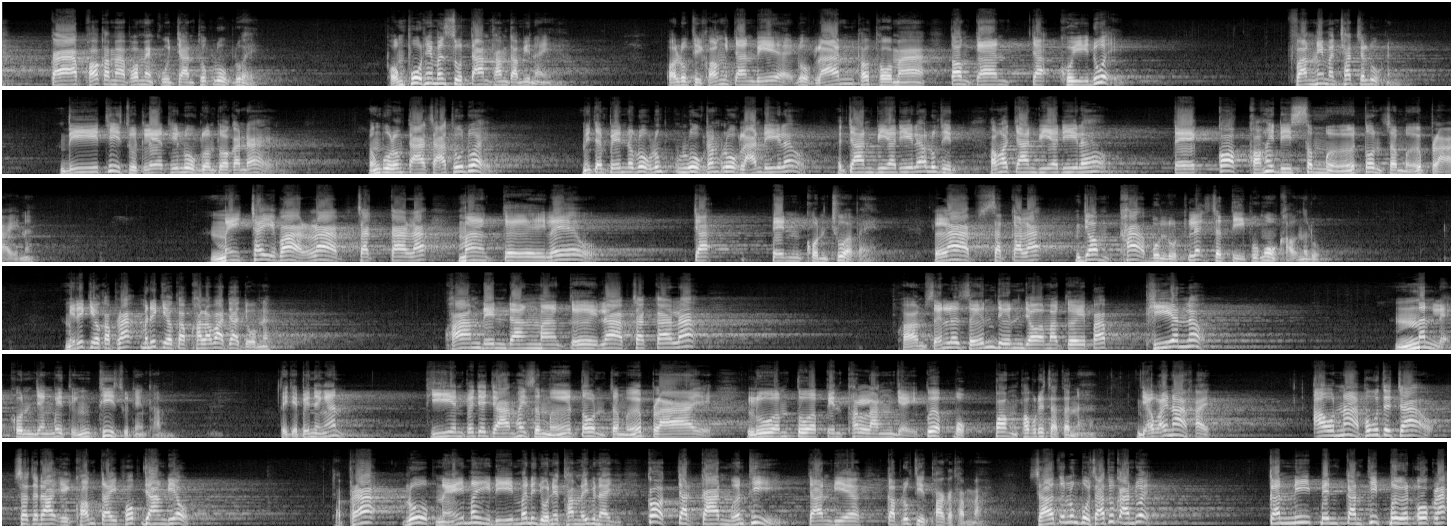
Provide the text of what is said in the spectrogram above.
กราบขอขมาพ่อแม่ครูอาจารย์ทุกลูกด้วย ผมพูดให้มันสุดตามธรรมตามวินัย พอลูกศิษย์ของอาจารย์เบียร์ลูกหลานเขาโทรมา ต้องการจะคุยด้วย ฟังให้มันชัดจะลูกนะดีที่สุดเลยที่ลูกรวมตัวกันได้หลวงปู่หลวงตาสาธุด้วย ไม่จำเป็นลูกลูกลูกทั้งลูกหลานดีแล้ว อาจารย์เบียร์ดีแล้ว ลูกศิษย์ของอาจารย์เบียร์ดีแล้ว แต่ก็ขอให้ดีเสมอต้นเสมอปลายนะไม่ใช่ว่าลาบสักการะมาเกยแล้ว จะ เป็นคนชั่วไป ลาบสักการะย่อมฆ่าบุรุษ และสติผู้โง่เขานะลูกไม่ได้เกี่ยวกับพระไม่ได้เกี่ยวกับคารวะญาติโยมนะ ความเด่นดังมาเกยลาบสักการะ ความเสรรเสริญยืนยอมาเกยปั๊บเพี้ยนแล้ว นั่นแหละคนยังไม่ถึงที่สุดแห่งธรรมแต่จะเป็นอย่างนั้น เพียรพยายามให้เสมอต้นเสมอปลาย รวมตัวเป็นพลังใหญ่เพื่อปกป้องพระพุทธศาสนา อย่าไว้หน้าใคร เอาหน้าพระพุทธเจ้าศาสดาเอกของใจภพอย่างเดียวถ้าพระรูปไหนไม่ดีไม่ได้อยู่ในธรรมในวินัย ก็จัดการเหมือนที่จานเบียร์กับลูกศิษย์พากระทำมา สาธุหลุงปู่สาธุการด้วย กันนี้เป็นกันที่เปิดอกละ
